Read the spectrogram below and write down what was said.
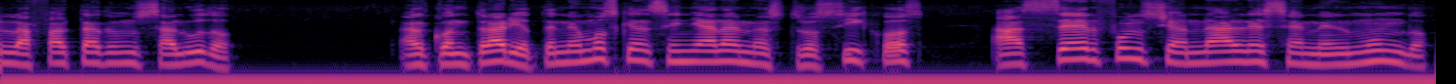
la falta de un saludo. Al contrario, tenemos que enseñar a nuestros hijos a ser funcionales en el mundo,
